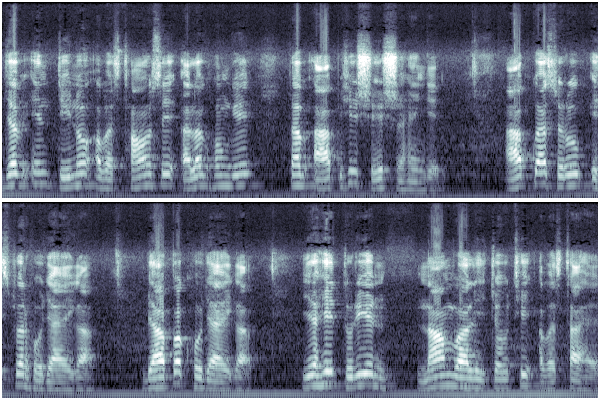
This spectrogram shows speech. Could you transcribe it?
जब इन तीनों अवस्थाओं से अलग होंगे तब आप ही शेष रहेंगे। आपका स्वरूप ईश्वर हो जाएगा व्यापक हो जाएगा। यही तुरीय नाम वाली चौथी अवस्था है।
